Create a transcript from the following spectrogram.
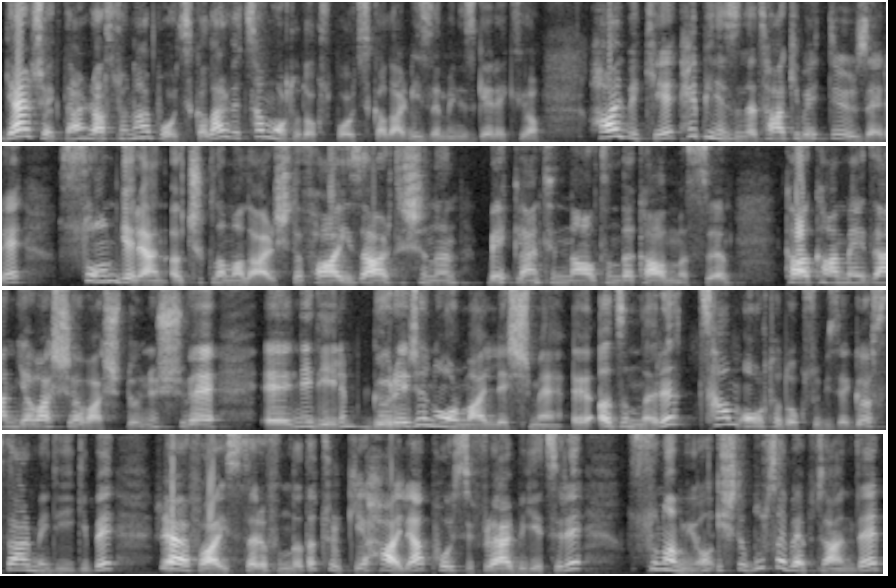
gerçekten rasyonel politikalar ve tam ortodoks politikalar izlemeniz gerekiyor. Halbuki hepinizin de takip ettiği üzere son gelen açıklamalar işte faiz artışının beklentinin altında kalması, KKM'den yavaş yavaş dönüş ve e, ne diyelim görece normalleşme e, adımları tam ortodoksu bize göstermediği gibi reel faiz tarafında da Türkiye hala pozitif reel bir getiri sunamıyor. İşte bu sebepten de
